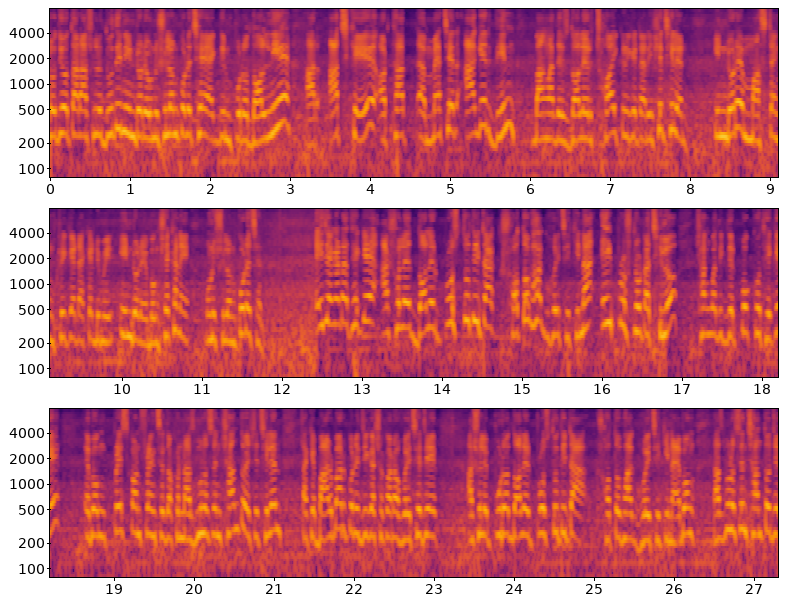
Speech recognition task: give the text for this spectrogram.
যদিও তারা আসলে দুদিন ইনডোরে অনুশীলন করেছে, একদিন পুরো দল নিয়ে। আর আজকে, অর্থাৎ ম্যাচের আগের দিন বাংলাদেশ দলের ছয় ক্রিকেটার এসেছিলেন ইনডোরে মাস্টাং ক্রিকেট একাডেমির ইনডোরে এবং সেখানে অনুশীলন করেছেন। এই জায়গাটা থেকে আসলে দলের প্রস্তুতিটা শতভাগ হয়েছে কিনা এই প্রশ্নটা ছিল সাংবাদিকদের পক্ষ থেকে এবং প্রেস কনফারেন্সে যখন নাজমুল হোসেন শান্ত এসেছিলেন, তাকে বারবার করে জিজ্ঞাসা করা হয়েছে যে আসলে পুরো দলের প্রস্তুতিটা শতভাগ হয়েছে কিনা এবং নাজমুল হোসেন শান্ত যে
